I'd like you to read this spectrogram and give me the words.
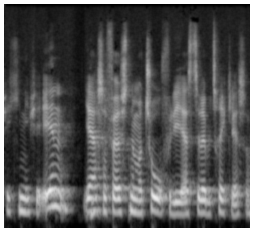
bikini ind. Jeg er så først nummer to, fordi jeg stiller op i tre klasser.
